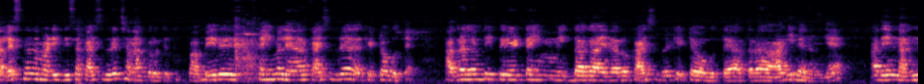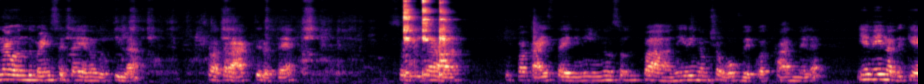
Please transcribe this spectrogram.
ತಲೆ ಸ್ನಾನ ಮಾಡಿದ ದಿವಸ ಕಾಯಿಸಿದ್ರೆ ಚೆನ್ನಾಗಿ ಬರುತ್ತೆ ತುಪ್ಪ. ಬೇರೆ ಟೈಮಲ್ಲಿ ಏನಾದ್ರು ಕಾಯಿಸಿದ್ರೆ ಕೆಟ್ಟೋಗುತ್ತೆ. ಅದ್ರಲ್ಲಂತೂ ಈ ಪೀರಿಯಡ್ ಟೈಮ್ ಇದ್ದಾಗ ಏನಾದ್ರು ಕಾಯಿಸಿದ್ರೆ ಕೆಟ್ಟೆ ಹೋಗುತ್ತೆ, ಆ ಥರ ಆಗಿದೆ ನನಗೆ. ಅದೇನು ನನ್ನ ಒಂದು ಮೈಂಡ್ ಸೆಟ್ ಏನೋ ಗೊತ್ತಿಲ್ಲ. ಸೊ ಆ ಥರ ಆಗ್ತಿರುತ್ತೆ. ಸೊ ಈಗ ತುಪ್ಪ ಕಾಯಿಸ್ತಾ ಇದ್ದೀನಿ. ಇನ್ನು ಸ್ವಲ್ಪ ನೀರಿನ ಅಂಶ ಹೋಗ್ಬೇಕು ಅದಕ್ಕಾದ್ಮೇಲೆ ಏನೇನು ಅದಕ್ಕೆ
